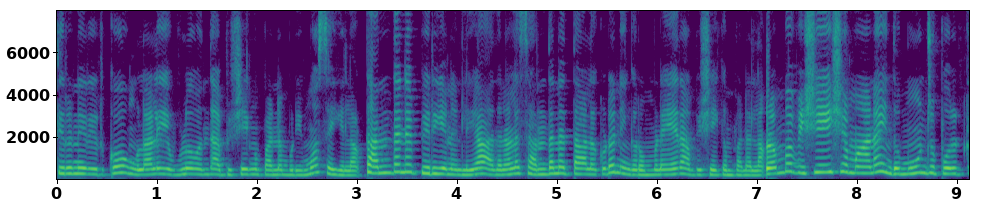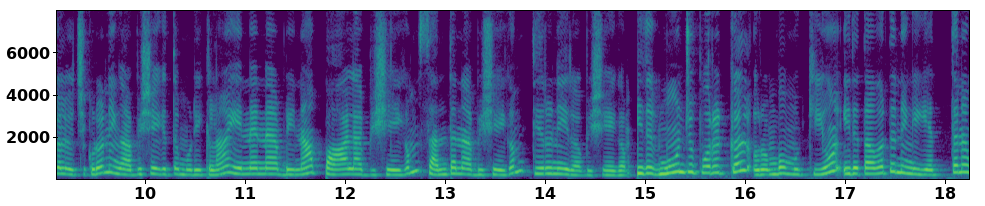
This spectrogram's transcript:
திருநீர் இருக்கோ உங்களால எவ்வளோ வந்து அபிஷேகம் பண்ண முடியுமோ செய்யலாம். சந்தன பிரியன் இல்லையா? அதனால சந்தனத்தால கூட நீங்க ரொம்ப நேரம் அபிஷேகம் பண்ணலாம். ரொம்ப விசேஷமான இந்த மூன்று பொருட்கள் வச்சு கூட நீங்க அபிஷேகத்தை முடிக்கலாம். என்னென்ன அப்படின்னா பால் அபிஷேகம் சந்தன அபிஷேகம் திருநீர் அபிஷேகம். இது மூன்று பொருட்கள் ரொம்ப முக்கியம். இதை தவிர்த்து நீங்க எத்தனை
